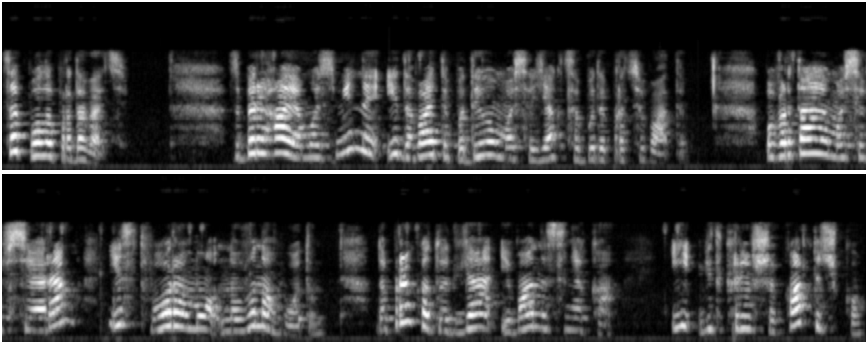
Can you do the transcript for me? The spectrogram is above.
Це поле продавець. Зберігаємо зміни і давайте подивимося, як це буде працювати. Повертаємося в CRM і створимо нову нагоду, до прикладу, для Івана Синяка. І, відкривши карточку,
